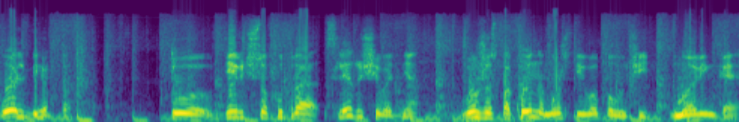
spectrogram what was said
у Альберта, то в 9 часов утра следующего дня вы уже спокойно можете его получить. Новенькое.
